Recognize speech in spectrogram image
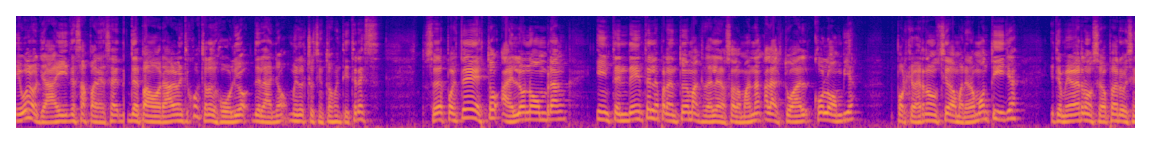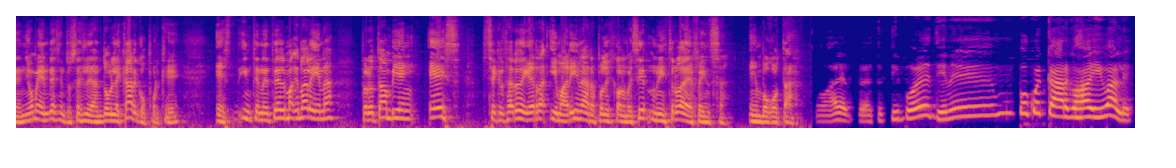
Y bueno, ya ahí desaparece del panorama el 24 de julio del año 1823. Entonces, después de esto, a él lo nombran intendente del departamento de Magdalena. O sea, lo mandan a la actual Colombia porque había renunciado a Mariano Montilla y también había renunciado a Pedro Vicente Méndez. Entonces le dan doble cargo porque es intendente del Magdalena, pero también es secretario de Guerra y Marina de la República Colombia, ministro de la Defensa en Bogotá. Vale, pero este tipo eh, tiene un poco de cargos ahí, ¿vale?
